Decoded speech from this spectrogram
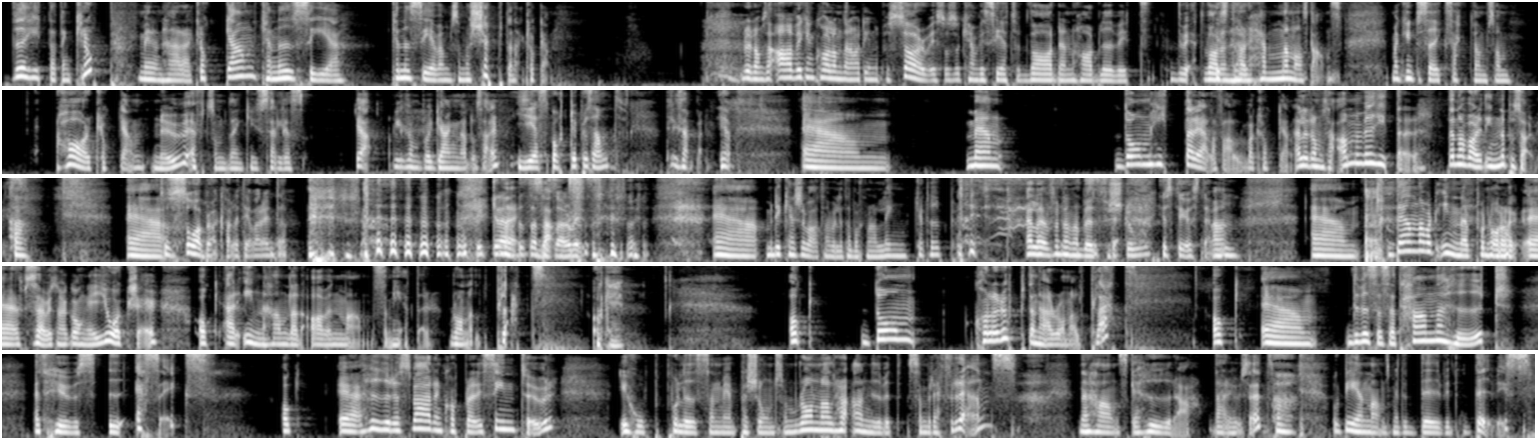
vi har hittat en kropp med den här klockan. Kan ni se, kan ni se vem som har köpt den här klockan? Då är de så här, ah, vi kan kolla om den har varit inne på service och så kan vi se typ var den har blivit, du vet, var den hör hemma någonstans. Man kan ju inte säga exakt vem som har klockan nu eftersom den kan ju säljas ja, liksom begagnad och så här, Ges bort i present. till exempel. Ja. Ehm, men de hittar i alla fall vad klockan, eller de säger, ja men vi hittade det, den har varit inne på service. Ja. Eh, Så så bra kvalitet var det inte. det krävdes ändå service. eh, men det kanske var att han ville ta bort några länkar typ. eller för den har blivit för stor. Just det, just det. Ja. Mm. Ehm, den har varit inne på några eh, service några gånger i Yorkshire och är inhandlad av en man som heter Ronald Platt. Okej. Och de kollar upp den här Ronald Platt och ehm, det visar sig att han har hyrt ett hus i Essex. Och eh, hyresvärden kopplar i sin tur ihop polisen med en person som Ronald har angivit som referens när han ska hyra det här huset. Ah. Och det är en man som heter David Davis.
